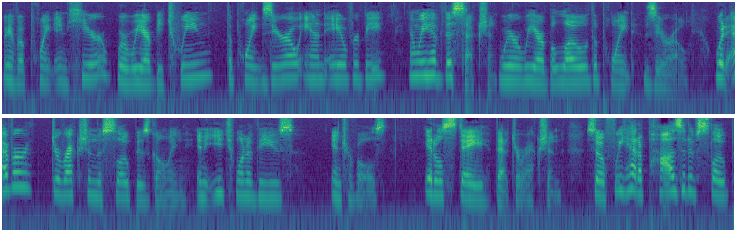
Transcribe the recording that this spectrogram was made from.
We have a point in here where we are between the point 0 and A over B. And we have this section where we are below the point 0. Whatever direction the slope is going in each one of these intervals, it'll stay that direction. So if we had a positive slope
